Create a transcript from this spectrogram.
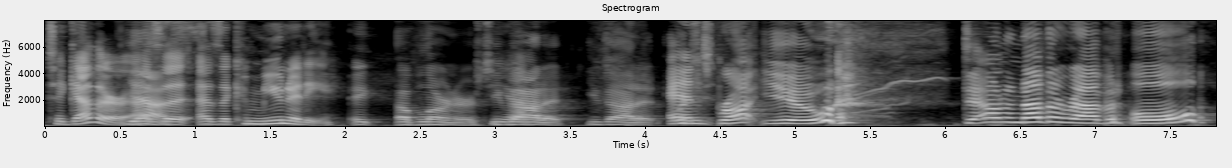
Together Yes. as a as a community. a, of learners. You Yeah. got it. You got it. And- Which brought you down another rabbit hole.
